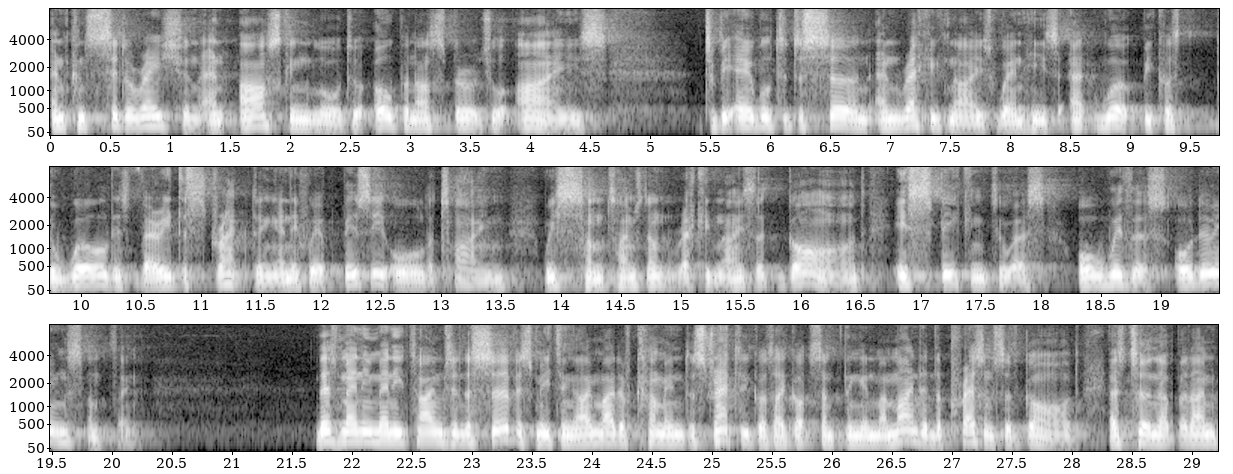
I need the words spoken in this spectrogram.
and consideration and asking, Lord, to open our spiritual eyes to be able to discern and recognize when He's at work because the world is very distracting. And if we're busy all the time, we sometimes don't recognize that God is speaking to us or with us or doing something. There's many, many times in a service meeting I might have come in distracted because I got something in my mind and the presence of God has turned up, but I'm,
